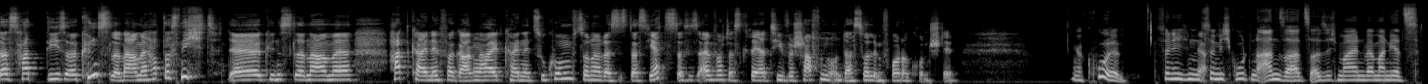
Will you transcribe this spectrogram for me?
das hat dieser Künstlername, hat das nicht. Der Künstlername hat keine Vergangenheit, keine Zukunft, sondern das ist das Jetzt, das ist einfach das kreative Schaffen und das soll im Vordergrund stehen. Ja, cool. Finde ich einen ja. ziemlich guten Ansatz. Also ich meine, wenn man jetzt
